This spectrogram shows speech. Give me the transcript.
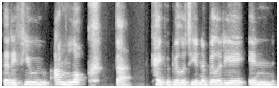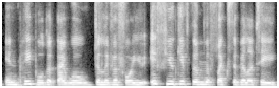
that if you unlock that capability and ability in in people that they will deliver for you if you give them the flexibility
